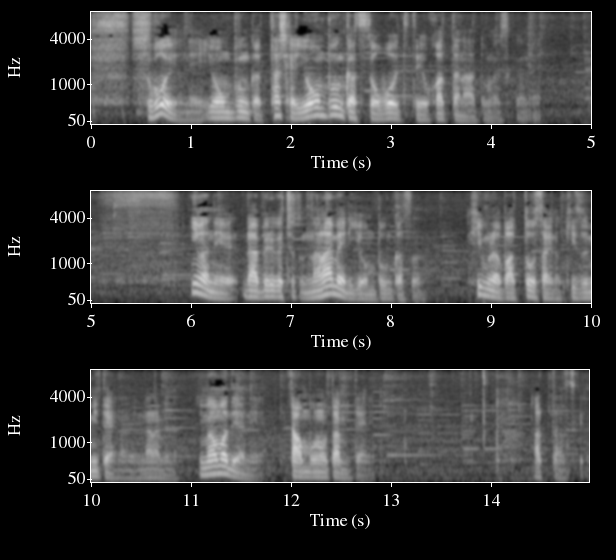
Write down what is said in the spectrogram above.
すごいよね。4分割。確か4分割と覚えててよかったなと思うんですけどね。今ねラベルがちょっと斜めに4分割。日村抜刀斎の傷みたいなね斜めの今まではね田んぼの田みたいにあったんですけど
